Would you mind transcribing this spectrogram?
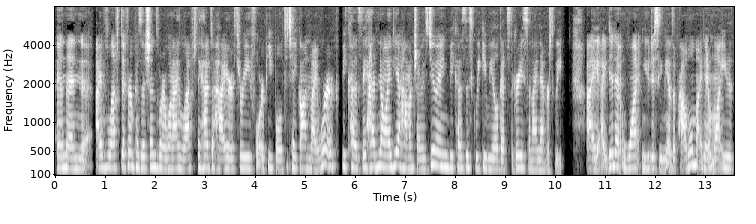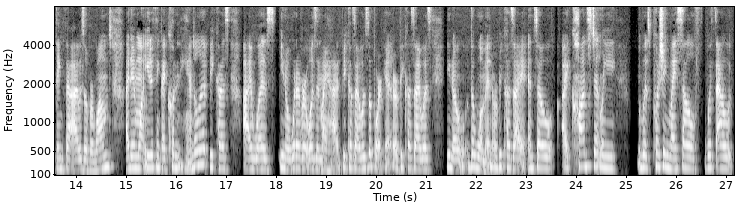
And then I've left different positions where when I left, they had to hire three, four people to take on my work because they had no idea how much I was doing because the squeaky wheel gets the grease and I never squeaked. I, I didn't want you to see me as a problem. I didn't want you to think that I was overwhelmed. I didn't want you to think I couldn't handle it because I was, you know, whatever it was in my head, because I was the poor kid or because I was, you know, the woman or because I, and so I constantly was pushing myself without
